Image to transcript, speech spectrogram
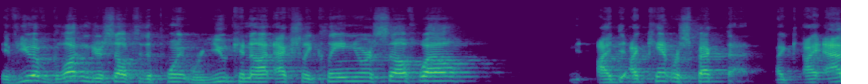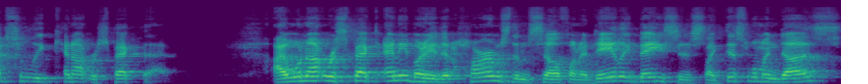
If you have gluttoned yourself to the point where you cannot actually clean yourself well, I, I can't respect that. I, I absolutely cannot respect that. I will not respect anybody that harms themselves on a daily basis, like this woman does,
